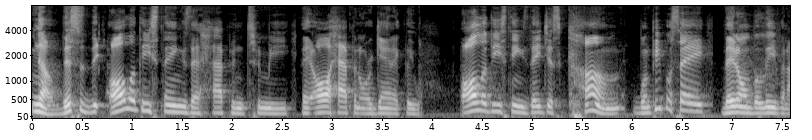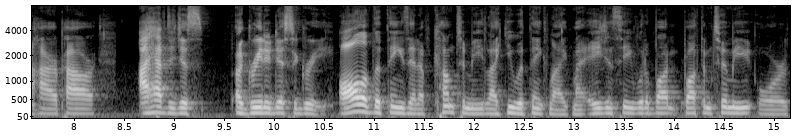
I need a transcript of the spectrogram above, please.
No, this is the all of these things that happen to me. They all happen organically. All of these things they just come when people say they don't believe in a higher power. I have to just agree to disagree. All of the things that have come to me, like you would think, like my agency would have bought, brought them to me, or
